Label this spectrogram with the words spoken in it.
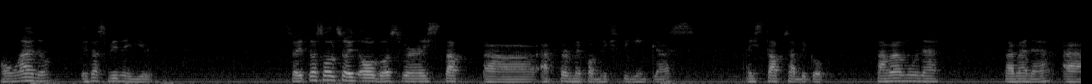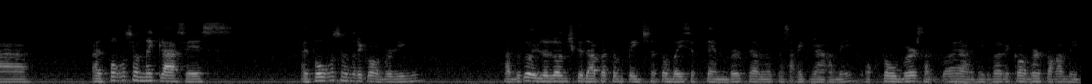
Oo nga, no? It has been a year. So, it was also in August where I stopped uh, after my public speaking class. I stopped, sabi ko, tama muna, tama na. Uh, I'll focus on my classes. I'll focus on recovering. Sabi ko, ilo-launch ko dapat tong page na to by September, pero nagkasakit nga kami. October, sabi ko, ayan, nagre-recover pa kami.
